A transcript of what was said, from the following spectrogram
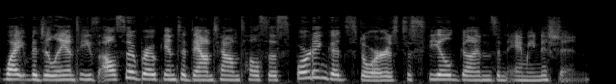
White vigilantes also broke into downtown Tulsa sporting goods stores to steal guns and ammunition.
